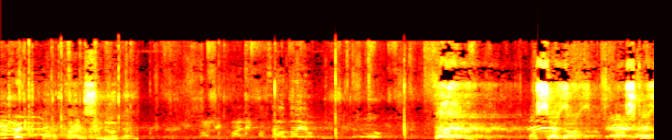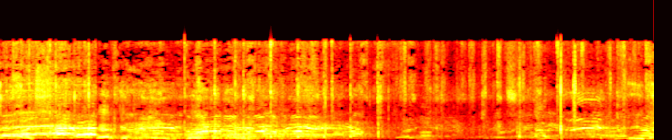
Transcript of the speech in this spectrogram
Lupit. Barkarsi. Ten. Masada. Basket. Nice. 33, 22. KD.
